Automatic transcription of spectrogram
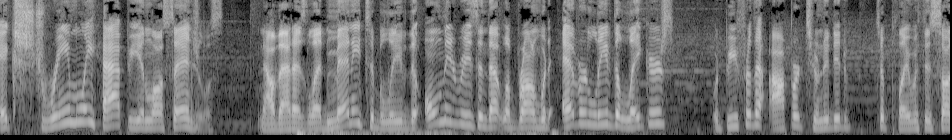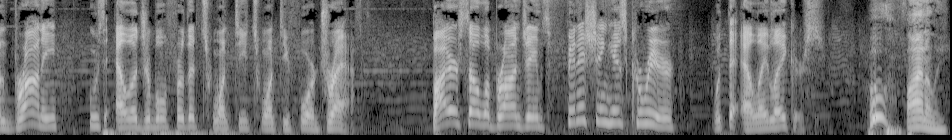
extremely happy in Los Angeles. Now, that has led many to believe the only reason that LeBron would ever leave the Lakers would be for the opportunity to, to play with his son, Bronny, who's eligible for the 2024 draft. Buy or sell LeBron James finishing his career with the LA Lakers. Whew, finally.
